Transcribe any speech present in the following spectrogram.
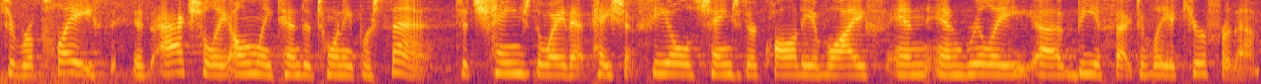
to replace is actually only 10 to 20% to change the way that patient feels, change their quality of life, and, and really uh, be effectively a cure for them.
